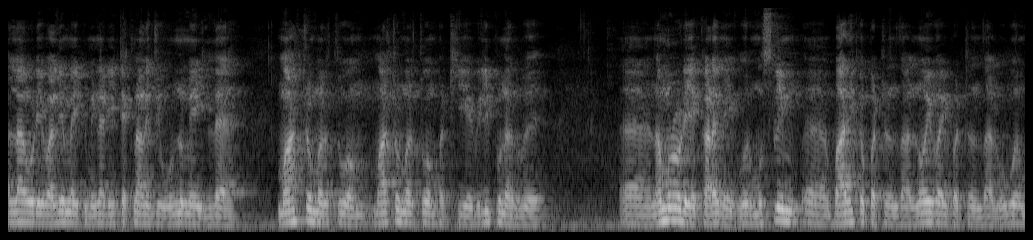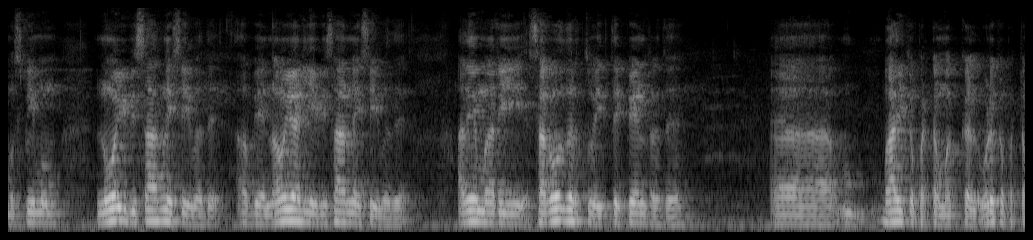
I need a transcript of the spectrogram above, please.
அல்லாவுடைய வல்லமைக்கு முன்னாடி டெக்னாலஜி ஒன்றுமே இல்லை. மாற்று மருத்துவம் மாற்று மருத்துவம் பற்றிய விழிப்புணர்வு நம்மளுடைய கடமை. ஒரு முஸ்லீம் பாதிக்கப்பட்டிருந்தால் நோய்வாய்ப்பட்டிருந்தால் ஒவ்வொரு முஸ்லீமும் நோய் விசாரணை செய்வது அவ்விய நோயாளியை விசாரணை செய்வது அதே மாதிரி சகோதரத்துவத்தை பேணுறது பாதிக்கப்பட்ட மக்கள் ஒடுக்கப்பட்ட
